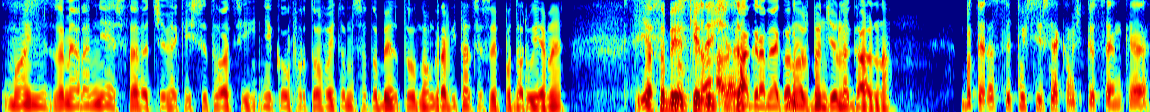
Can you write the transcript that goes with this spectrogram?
moim zamiarem nie jest stawiać cię w jakiejś sytuacji niekomfortowej, to my sobie tobie tą, tą grawitację sobie podarujemy. Ja sobie ją Wiesz co, kiedyś ale- zagram, jak ona już będzie legalna. Bo teraz ty puścisz jakąś piosenkę,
